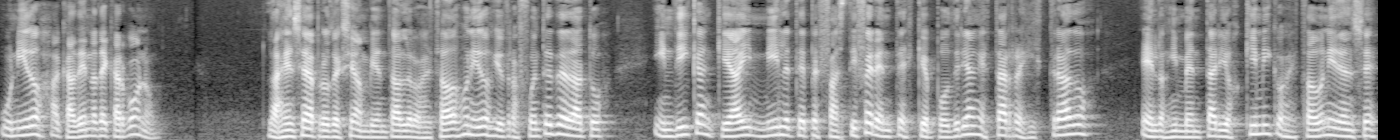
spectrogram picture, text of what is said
unidos a cadenas de carbono. La Agencia de Protección Ambiental de los Estados Unidos y otras fuentes de datos indican que hay miles de PFAS diferentes que podrían estar registrados en los inventarios químicos estadounidenses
